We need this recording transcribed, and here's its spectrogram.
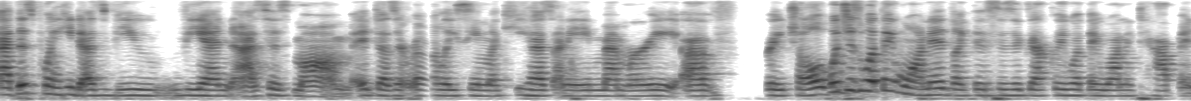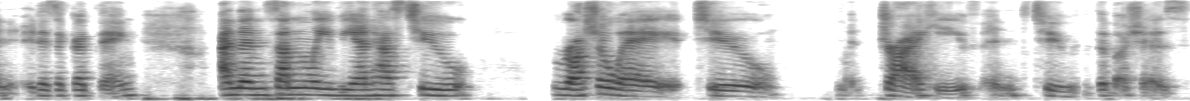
at this point, he does view Vianne as his mom. It doesn't really seem like he has any memory of Rachel, which is what they wanted. Like this is exactly what they wanted to happen. It is a good thing. And then suddenly Vianne has to rush away to like dry heave into the bushes.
